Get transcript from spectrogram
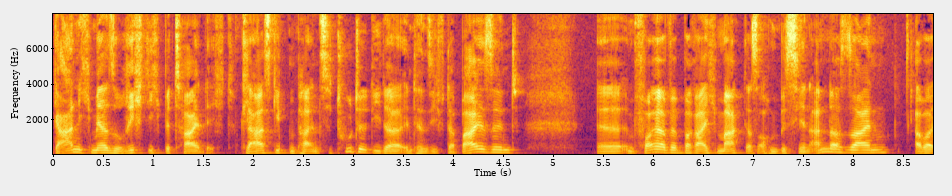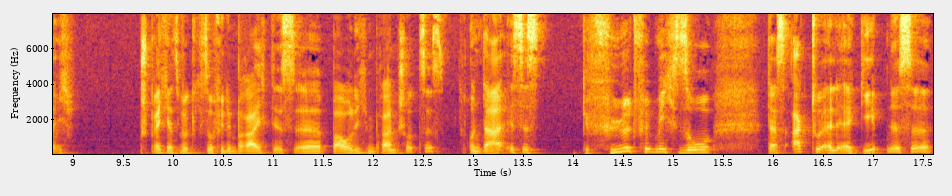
gar nicht mehr so richtig beteiligt. Klar, es gibt ein paar Institute, die da intensiv dabei sind. Äh, Im Feuerwehrbereich mag das auch ein bisschen anders sein, aber ich spreche jetzt wirklich so für den Bereich des äh, baulichen Brandschutzes. Und da ist es gefühlt für mich so, dass aktuelle Ergebnisse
